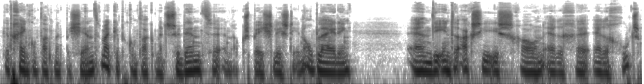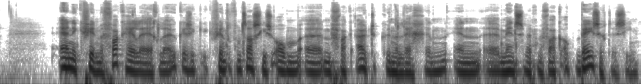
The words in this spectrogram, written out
ik heb geen contact met patiënten. Maar ik heb contact met studenten en ook specialisten in opleiding. En die interactie is gewoon erg, uh, erg goed. En ik vind mijn vak heel erg leuk. Dus ik, ik vind het fantastisch om uh, mijn vak uit te kunnen leggen en uh, mensen met mijn vak ook bezig te zien.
